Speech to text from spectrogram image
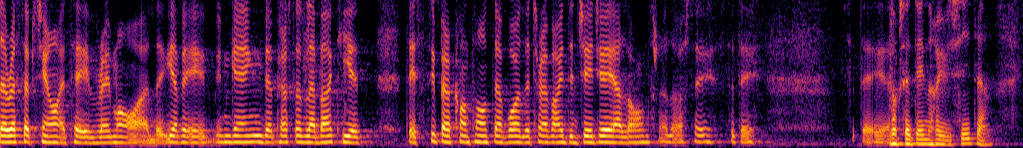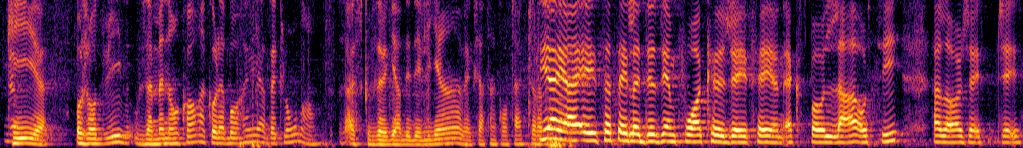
la réception était vraiment. euh, il y avait une gang de personnes là-bas qui étaient super contentes d'avoir le travail de JJ à Londres. Alors, c'était. euh, Donc c'était une réussite qui euh, aujourd'hui vous amène encore à collaborer avec Londres? Est-ce que vous avez gardé des liens avec certains contacts là-bas? Yeah, yeah, et ça, c'est la deuxième fois que j'ai fait une expo là aussi. Alors, j'ai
